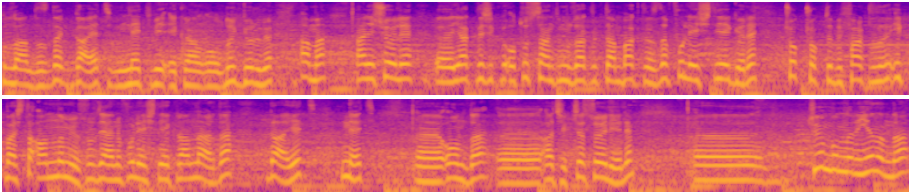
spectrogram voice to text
kullandığınızda gayet net bir ekran olduğu görülüyor. Ama hani şöyle e, yaklaşık bir 30 santim uzaklıktan baktığınızda Full HD'ye göre çok çok da bir farklılığı ilk başta anlamıyorsunuz. Yani Full HD ekranlarda gayet net. E, onu da e, açıkça söyleyelim. E, tüm bunların yanında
